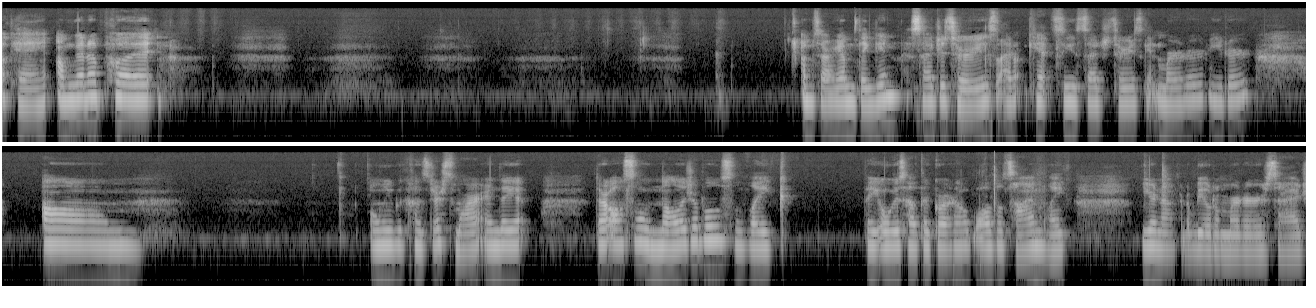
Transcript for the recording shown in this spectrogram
okay, I'm gonna put I'm sorry, I'm thinking Sagittarius. I don't can't see Sagittarius getting murdered either. Um only because they're smart and they they're also knowledgeable, so like they always have their guard up all the time. Like you're not gonna be able to murder a Sag,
